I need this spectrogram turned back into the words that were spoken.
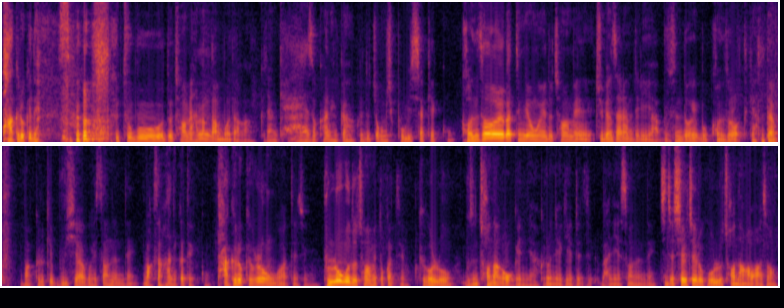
다 그렇게 됐어요. 유튜브도 처음에 한 명도 안 보다가 그냥 계속 하니까 그래도 조금씩 보기 시작했고 건설 같은 경우에도 처음에 주변 사람들이 야 무슨 너희 뭐 건설 어떻게 한다고 막 그렇게 무시하고 했었는데 막상 하니까 됐고 다 그렇게 흘러온 것 같아요 지금 블로그도 처음에 똑같아요 그걸로 무슨 전화가 오겠냐 그런 얘기를 많이 했었는데 진짜 실제로 그걸로 전화가 와서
